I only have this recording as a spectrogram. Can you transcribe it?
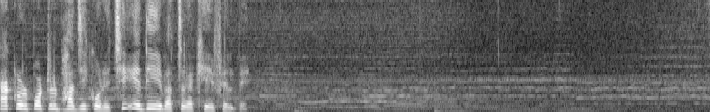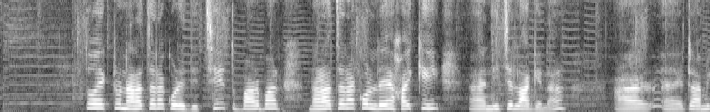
কাঁকরোল পটল ভাজি করেছি, এ দিয়ে বাচ্চারা খেয়ে ফেলবে। তো একটু নাড়াচাড়া করে দিচ্ছি। তো বারবার নাড়াচাড়া করলে হয় কি নিচে লাগে না। আর এটা আমি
